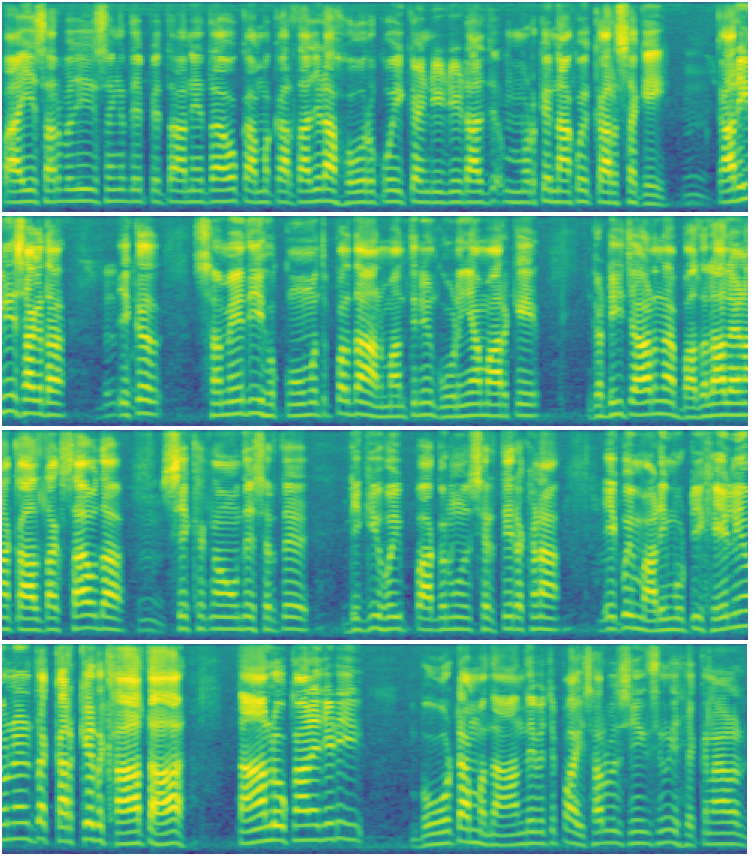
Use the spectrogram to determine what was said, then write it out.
ਭਾਈ ਸਰਬਜੀਤ ਸਿੰਘ ਦੇ ਪਿਤਾ ਨੇ ਤਾਂ ਉਹ ਕੰਮ ਕਰਤਾ ਜਿਹੜਾ ਹੋਰ ਕੋਈ ਕੈਂਡੀਡੇਟ ਅੱਜ ਮੁੜ ਕੇ ਨਾ ਕੋਈ ਕਰ ਸਕੇ। ਕਰ ਹੀ ਨਹੀਂ ਸਕਦਾ। ਇੱਕ ਸਮੇਂ ਦੀ ਹਕੂਮਤ ਪ੍ਰਧਾਨ ਮੰਤਰੀ ਨੂੰ ਗੋਲੀਆਂ ਮਾਰ ਕੇ ਗੱਡੀ ਚਾੜਨਾ ਬਦਲਾ ਲੈਣਾ ਕਾਲ ਤਖਤ ਸਾਹਿਬ ਦਾ ਸਿੱਖ ਕੌਮ ਦੇ ਸਿਰ ਤੇ ਡਿੱਗੀ ਹੋਈ ਪੱਗ ਨੂੰ ਸਿਰ ਤੇ ਰੱਖਣਾ ਇਹ ਕੋਈ ਮਾੜੀ ਮੋਟੀ ਖੇਲ ਨਹੀਂ ਉਹਨਾਂ ਨੇ ਤਾਂ ਕਰਕੇ ਦਿਖਾਤਾ। ਤਾਂ ਲੋਕਾਂ ਨੇ ਜਿਹੜੀ ਵੋਟ ਆ ਮੈਦਾਨ ਦੇ ਵਿੱਚ ਭਾਈ ਸਰਬਜੀਤ ਸਿੰਘ ਸਿੰਘ ਦੀ ਹਿੱਕ ਨਾਲ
